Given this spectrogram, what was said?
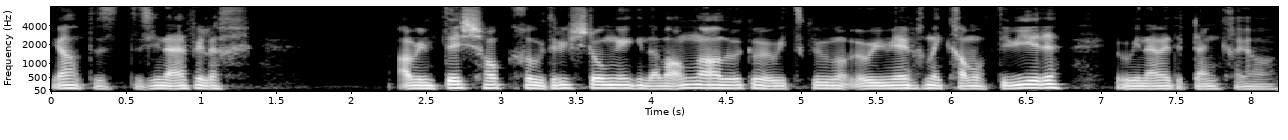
ja, dass, dass ich dann vielleicht an meinem Tisch hocken und drei Stunden irgendeine Wange anschauen, weil ich, das Gefühl, weil ich mich einfach nicht motivieren kann, weil ich dann wieder denke, ja,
